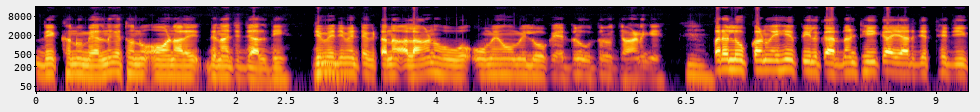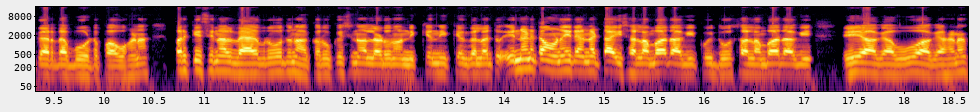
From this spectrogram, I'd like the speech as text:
ਦੇਖਣ ਨੂੰ ਮਿਲਣਗੇ ਤੁਹਾਨੂੰ ਆਉਣ ਵਾਲੇ ਦਿਨਾਂ 'ਚ ਜਲਦੀ। ਜਿਵੇਂ। ਜਿਵੇਂ ਟਿਕਟਾਂ ਦਾ ਐਲਾਨ ਹੋਊ ਉਵੇਂ ਉਵੇਂ ਲੋਕ ਇੱਧਰ ਉੱਧਰ ਜਾਣਗੇ। ਪਰ ਲੋਕਾਂ ਨੂੰ ਇਹ ਅਪੀਲ ਕਰਦਾ ਠੀਕ ਆ ਯਾਰ ਜਿੱਥੇ ਜੀ ਕਰਦਾ ਵੋਟ ਪਾਓ ਹਨਾ? ਪਰ ਕਿਸੇ ਨਾਲ ਵੈਰ ਵਿਰੋਧ ਨਾ ਕਰੋ ਕਿਸੇ ਨਾਲ ਲੜੋ ਨਾ ਨਿੱਕੀਆਂ ਨਿੱਕੀਆਂ ਗੱਲਾਂ ਤੋਂ ਇਹਨਾਂ ਨੇ ਤਾਂ ਆਉਣਾ ਹੀ ਰਹਿਣਾ 2.5 ਸਾਲਾਂ ਬਾਅਦ ਆ ਗਈ ਕੋਈ 2 ਸਾਲਾਂ ਬਾਅਦ ਆ ਗਈ ਇਹ ਆ ਗਿਆ ਉਹ ਆ ਗਿਆ ਹਨਾ?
